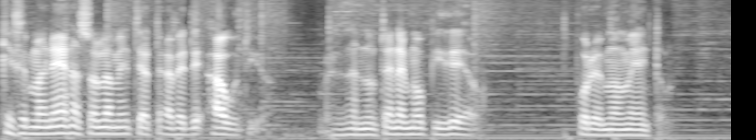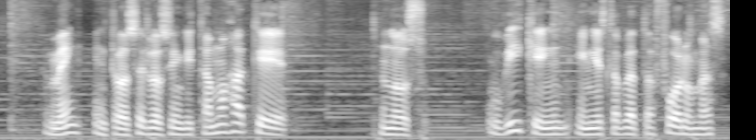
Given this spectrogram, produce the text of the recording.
que se maneja solamente a través de audio. No tenemos video por el momento. ¿Amén? Entonces los invitamos a que nos ubiquen en estas plataformas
